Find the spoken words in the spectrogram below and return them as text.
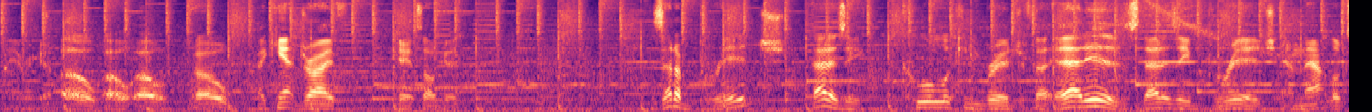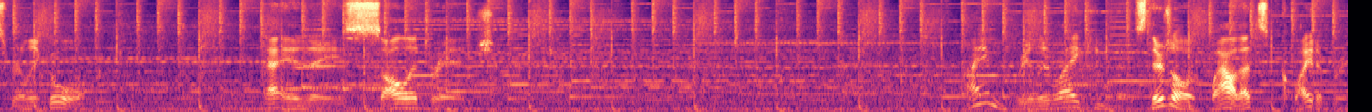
There we go. Oh, oh, oh, oh. I can't drive. Okay, it's all good. Is that a bridge? That is a cool looking bridge. If that, that is, that is a bridge, and that looks really cool. That is a solid bridge. I am really liking this. There's a, wow, that's quite a bridge.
